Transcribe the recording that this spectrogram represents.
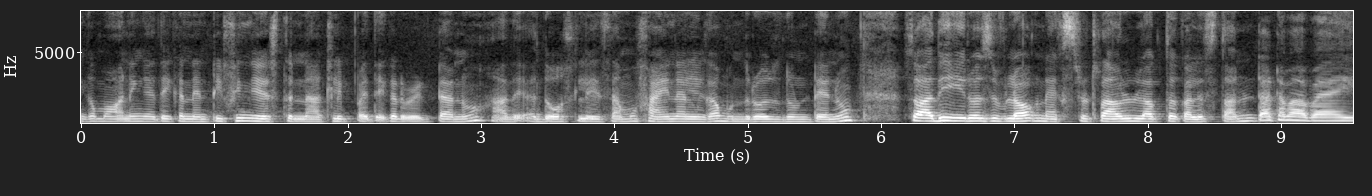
ఇంకా మార్నింగ్ అయితే ఇక్కడ నేను టిఫిన్ చేస్తున్నా. క్లిప్ అయితే ఇక్కడ పెట్టాను. అదే దోశలు వేసాము ఫైనల్గా ముందు రోజు ఉంటేను సో అది ఈరోజు వ్లాగ్. నెక్స్ట్ ట్రావెల్ వ్లాగ్తో కలుస్తాను. టాటా బాబాయ్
